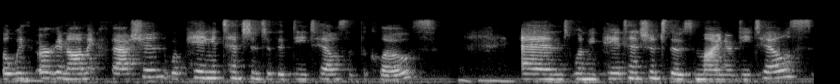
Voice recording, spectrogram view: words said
but with mm-hmm. ergonomic fashion we're paying attention to the details of the clothes and when we pay attention to those minor details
